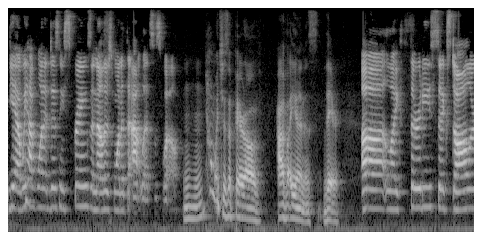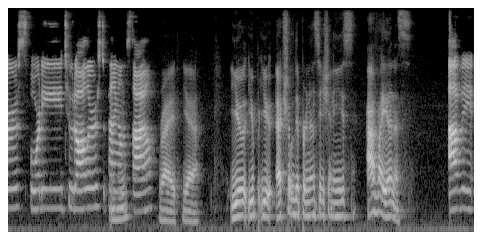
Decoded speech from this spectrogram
Yeah, we have one at Disney Springs, and now there's one at the outlets as well. hmm How much is a pair of Havaianas there? Uh, like thirty-six dollars, forty-two dollars, depending Mm-hmm. on the style. Right, yeah. You you you actually the pronunciation is Havaianas. Ave,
